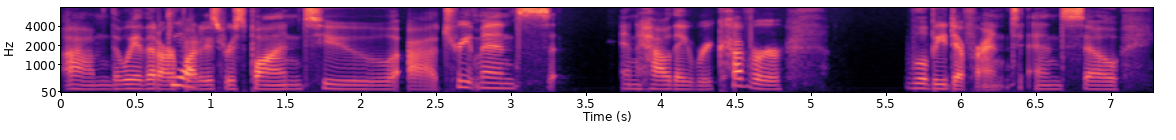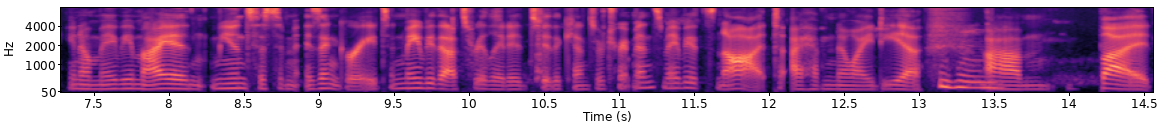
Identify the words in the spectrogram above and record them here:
um, the way that our yeah. bodies respond to uh, treatments and how they recover will be different. And so, you know, maybe my immune system isn't great, and maybe that's related to the cancer treatments. Maybe it's not. I have no idea. Mm-hmm. Um, but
